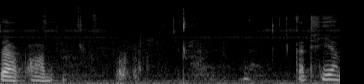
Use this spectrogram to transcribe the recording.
จะพร้อมกระเทียม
